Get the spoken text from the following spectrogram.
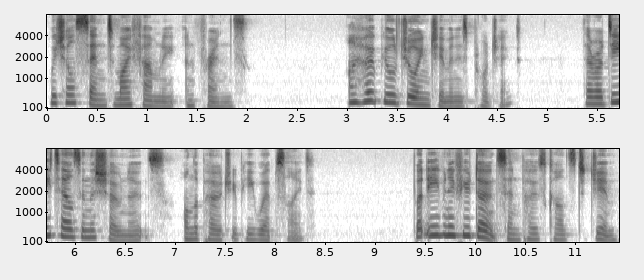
which I'll send to my family and friends. I hope you'll join Jim in his project. There are details in the show notes on the Poetry Pea website. But even if you don't send postcards to Jim,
